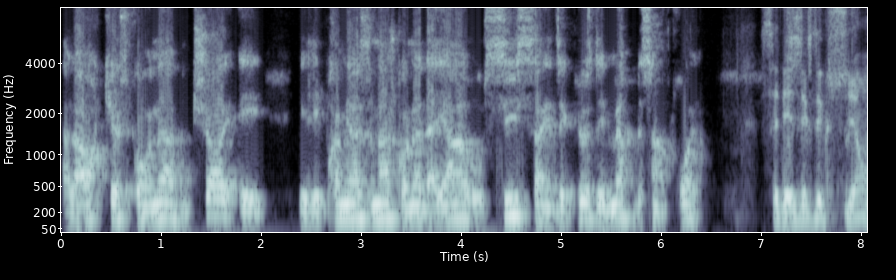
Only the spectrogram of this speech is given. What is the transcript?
Alors que ce qu'on a à Boucha et, et les premières images qu'on a d'ailleurs aussi, ça indique plus des meurtres de sang-froid. C'est des exécutions.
